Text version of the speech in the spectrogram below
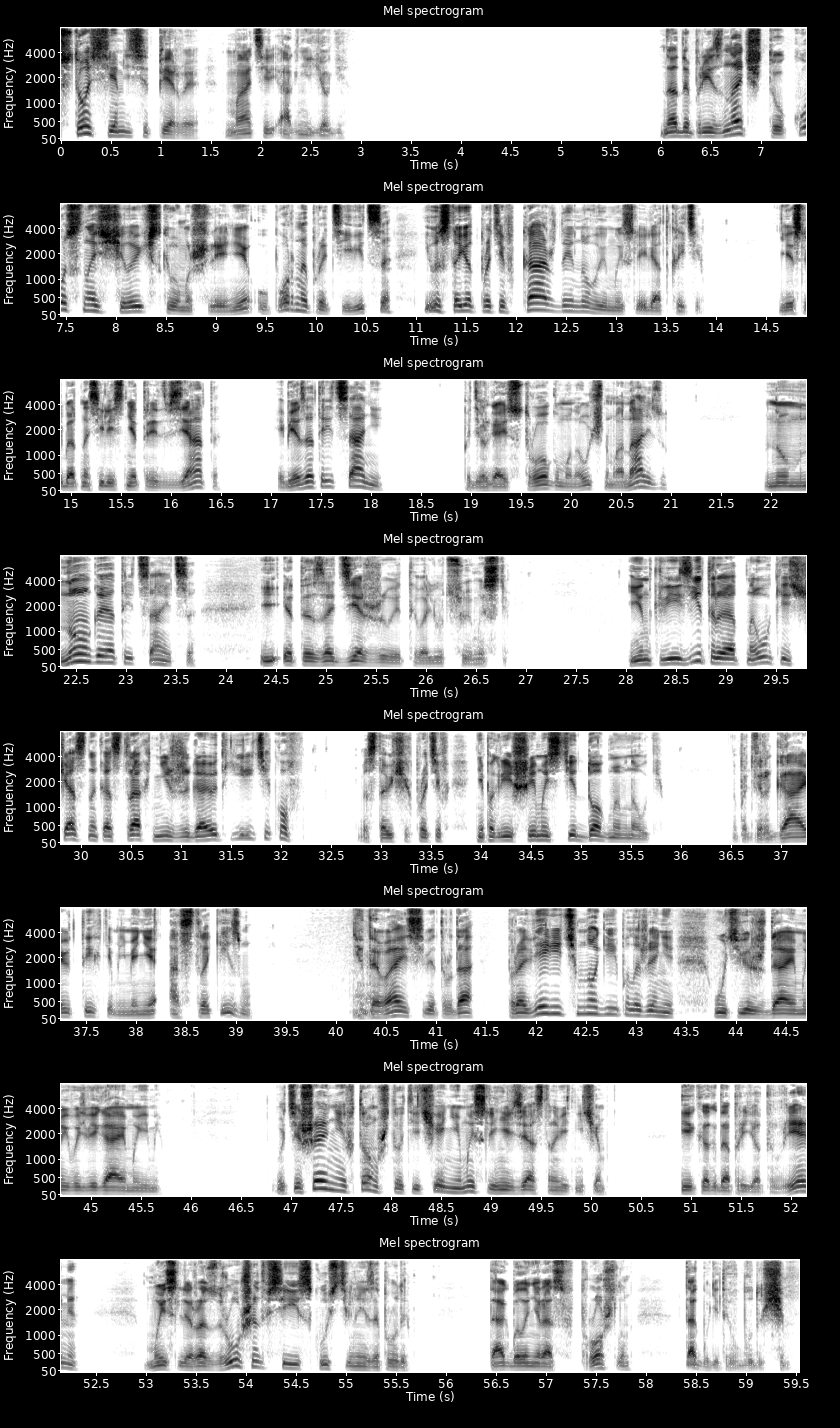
171. Матерь Агни-йоги Надо признать, что косность человеческого мышления упорно противится и восстает против каждой новой мысли или открытия. Если бы относились непредвзято и без отрицаний, подвергаясь строгому научному анализу, но многое отрицается, и это задерживает эволюцию мысли. Инквизиторы от науки сейчас на кострах не сжигают еретиков, восстающих против непогрешимости догмы в науке, но подвергают их, тем не менее, астракизму, не давая себе труда проверить многие положения, утверждаемые и выдвигаемые ими. Утешение в том, что течение мысли нельзя остановить ничем, и когда придет время, мысль разрушит все искусственные запруды. Так было не раз в прошлом, так будет и в будущем.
